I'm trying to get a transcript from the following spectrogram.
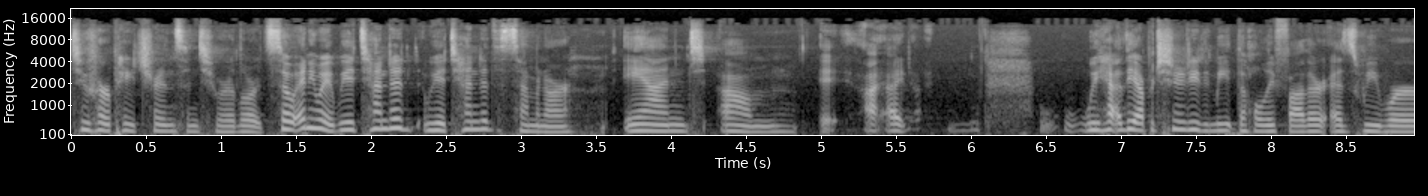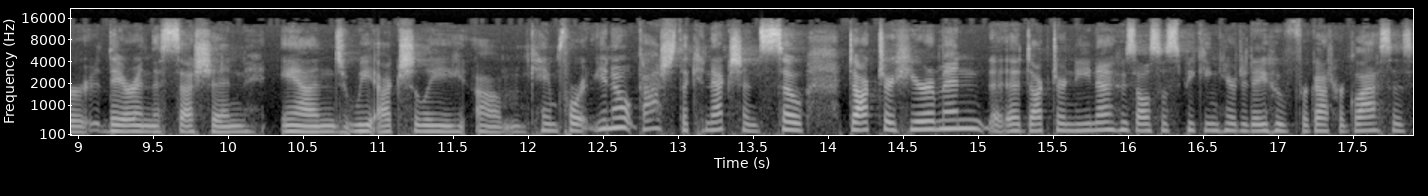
to her patrons and to her lord. So anyway, we attended we attended the seminar, and um, it, I, I, we had the opportunity to meet the Holy Father as we were there in the session, and we actually um, came forward. You know, gosh, the connections. So, Dr. Heereman, uh, Dr. Nina, who's also speaking here today, who forgot her glasses,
